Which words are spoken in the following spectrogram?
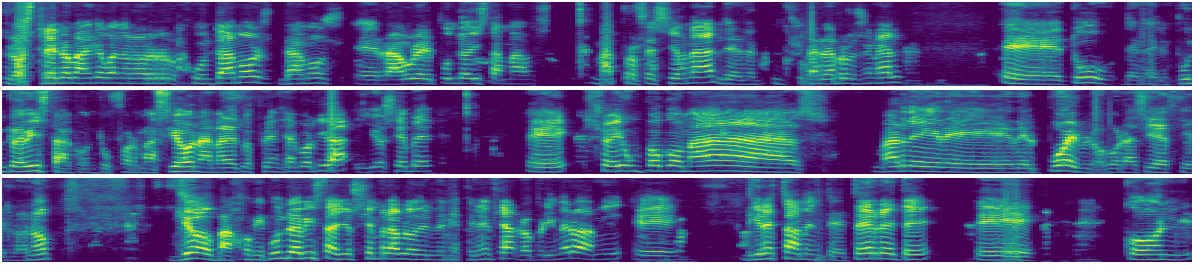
los tres normalmente cuando nos juntamos, damos, eh, Raúl, el punto de vista más, más profesional, de su carrera profesional, eh, tú, desde el punto de vista con tu formación, además de tu experiencia deportiva, y yo siempre soy un poco más, más de, del pueblo, por así decirlo, ¿no? Yo, bajo mi punto de vista, yo siempre hablo desde mi experiencia. Lo primero, a mí, directamente, TRT, con,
